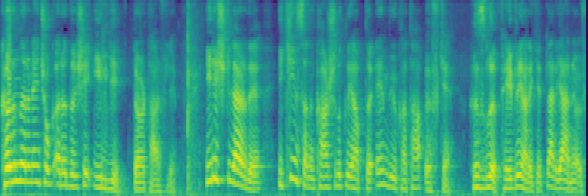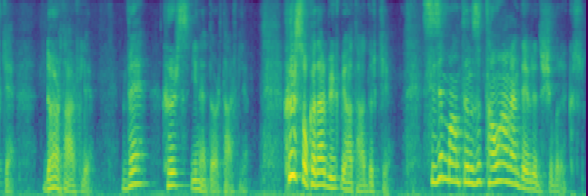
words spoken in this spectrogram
Kadınların en çok aradığı şey ilgi. Dört harfli. İlişkilerde iki insanın karşılıklı yaptığı en büyük hata öfke. Hızlı, fevri hareketler yani öfke. Dört harfli. Ve hırs yine dört harfli. Hırs o kadar büyük bir hatadır ki sizin mantığınızı tamamen devre dışı bırakır.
